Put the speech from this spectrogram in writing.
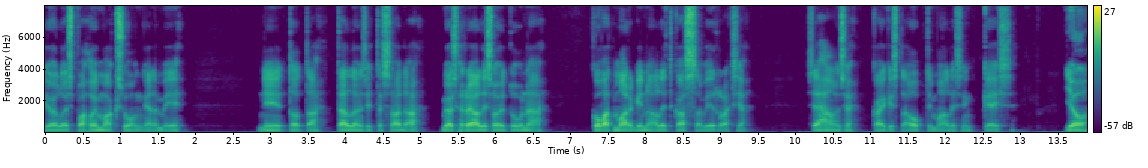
joilla olisi pahoin maksuongelmia, niin tota, tällöin sitten saadaan myös realisoituu nämä kovat marginaalit kassavirraksi, ja sehän on se kaikista optimaalisin keissi. Joo,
